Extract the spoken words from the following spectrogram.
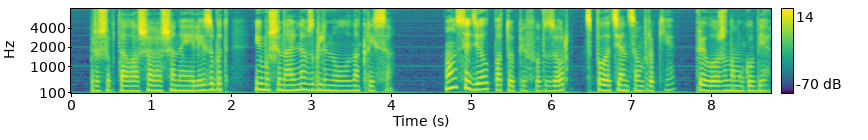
— прошептала ошарашенная Элизабет и машинально взглянула на Криса. Он сидел, потупив взор, с полотенцем в руке, приложенном к губе.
